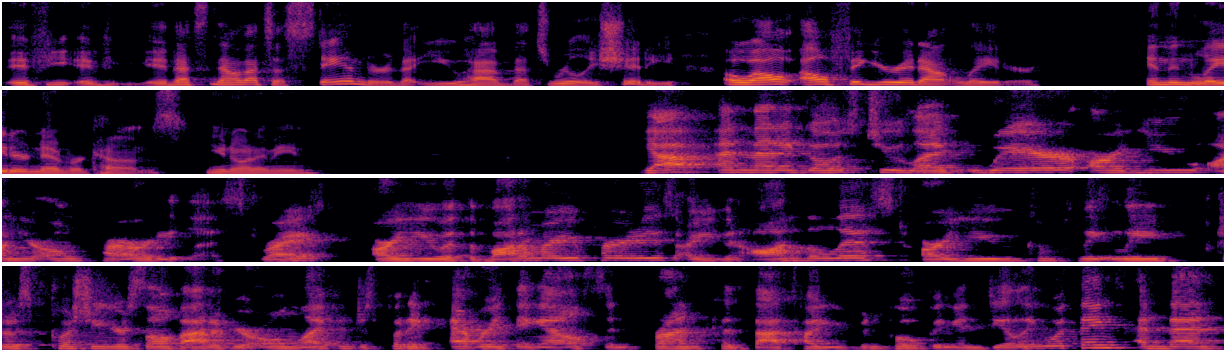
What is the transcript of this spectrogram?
if you if, that's now that's a standard that you have that's really shitty. Oh, I'll I'll figure it out later. And then later never comes. You know what I mean? Yeah. And then it goes to like, where are you on your own priority list, right? Are you at the bottom of your priorities? Are you even on the list? Are you completely just pushing yourself out of your own life and just putting everything else in front because that's how you've been coping and dealing with things? And then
